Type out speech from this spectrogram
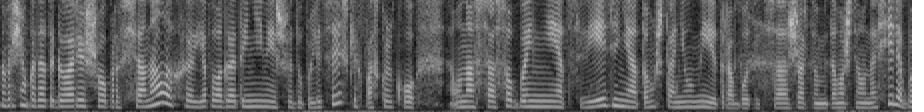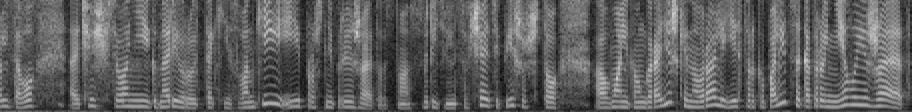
Но причем, когда ты говоришь о профессионалах, я полагаю, ты не имеешь в виду полицейских, поскольку у нас особо нет сведений о том, что они умеют работать с жертвами домашнего насилия. Более того, чаще всего они игнорируют такие звонки и просто не приезжают. Вот у нас зрительница в чате пишет, что а, в маленьком городишке на Урале есть только полиция, которая не выезжает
